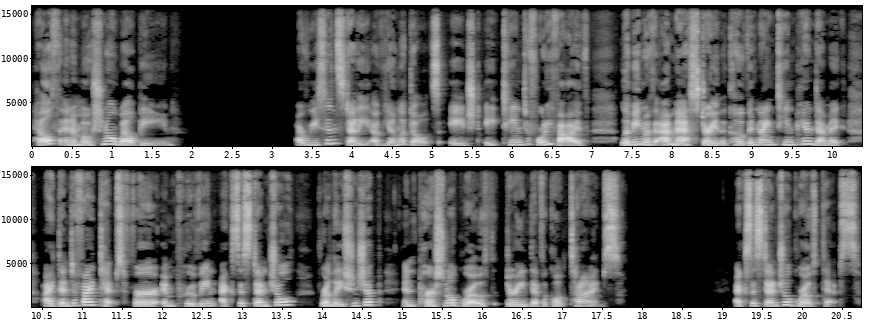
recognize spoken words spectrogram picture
Health and emotional well being. A recent study of young adults aged 18 to 45 living with MS during the COVID 19 pandemic identified tips for improving existential, relationship, and personal growth during difficult times. Existential growth tips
